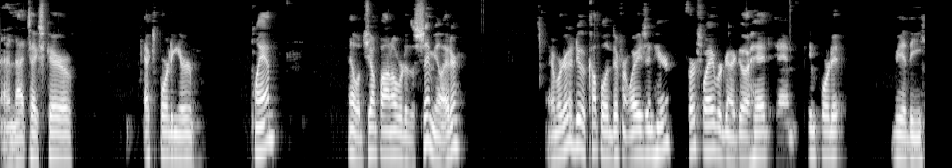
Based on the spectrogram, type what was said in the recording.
And that takes care of exporting your plan. Now we'll jump on over to the simulator. And we're going to do a couple of different ways in here. First way, we're going to go ahead and import it via the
